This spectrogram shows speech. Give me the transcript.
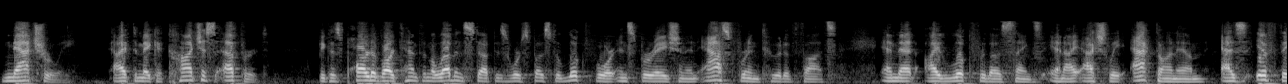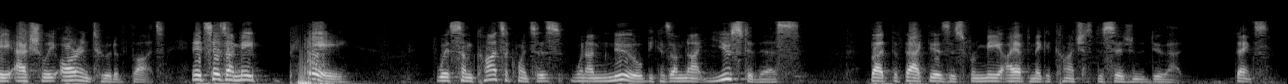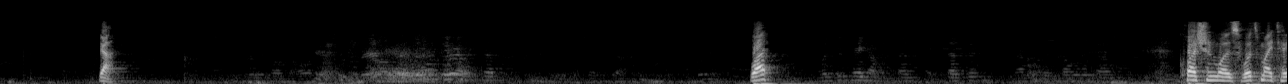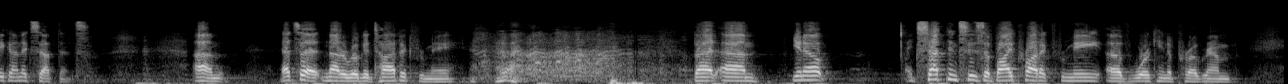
naturally. I have to make a conscious effort because part of our 10th and 11th step is we're supposed to look for inspiration and ask for intuitive thoughts. And that I look for those things and I actually act on them as if they actually are intuitive thoughts. And it says I may pay with some consequences when I'm new because I'm not used to this. But the fact is, is for me, I have to make a conscious decision to do that. Thanks. Yeah. What? Question was, what's my take on acceptance? Um, that's a not a real good topic for me. but um, you know, acceptance is a byproduct for me of working a program.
